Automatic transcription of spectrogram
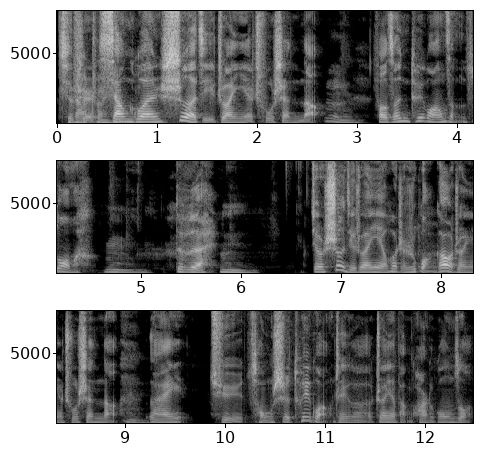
就是相关设计专业出身的，嗯否则你推广怎么做嘛？嗯对不对？嗯就是设计专业或者是广告专业出身的，嗯来去从事推广这个专业板块的工作。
